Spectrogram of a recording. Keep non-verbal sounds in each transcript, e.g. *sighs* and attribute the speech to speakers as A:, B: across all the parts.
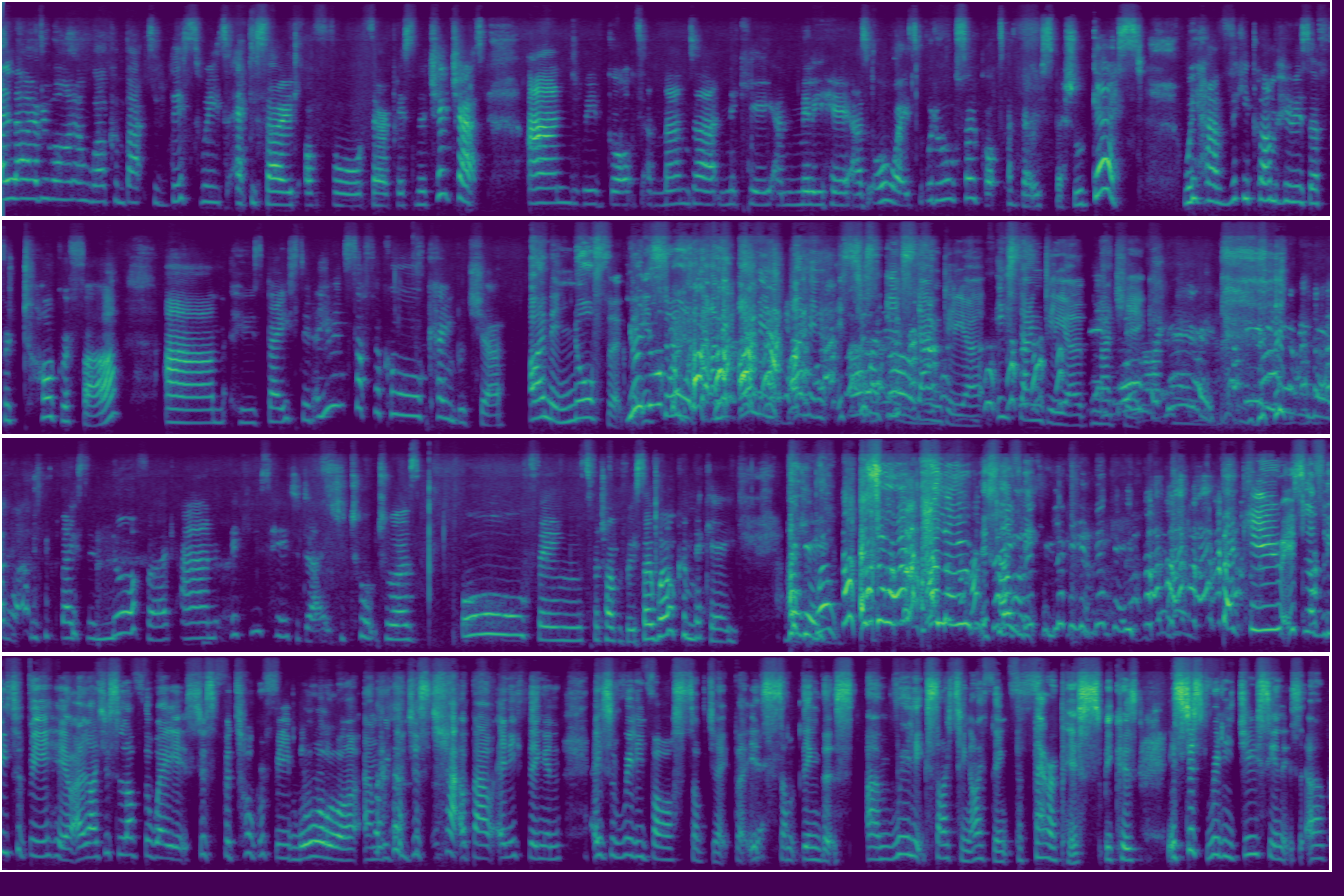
A: Hello, everyone, and welcome back to this week's episode of Four Therapists and the Chit Chat. And we've got Amanda, Nikki, and Millie here as always. But we've also got a very special guest. We have Vicky Plum, who is a photographer um, who's based in. Are you in Suffolk or Cambridgeshire?
B: I'm in Norfolk.
A: You're
B: but it's
A: Norfolk.
B: all. I mean, I'm in. I'm in. *laughs* It's
A: Oh
B: just
A: God.
B: East Anglia. East Anglia *laughs* magic. *laughs*
A: based in Norfolk, and Vicky's here today to talk to us all things photography. So, welcome, Nikki.
B: Oh,
A: Vicky.
B: well, it's all right. Hello. *laughs* It's lovely.
A: Nikki, looking at Nikki. *laughs*
B: Thank you. It's lovely to be here. And I just love the way it's just photography more and we can just chat about anything. And it's a really vast subject, but it's something that's um, really exciting, I think, for therapists because it's just really juicy and it's uh,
